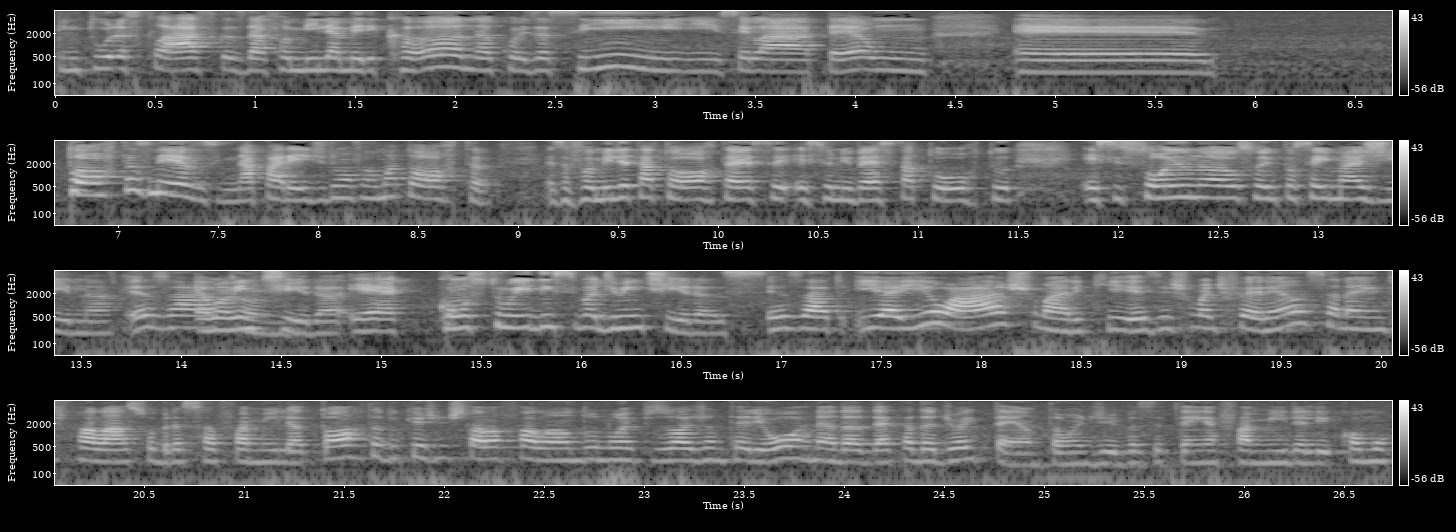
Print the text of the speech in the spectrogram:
pinturas clássicas da família americana, coisa assim, e sei lá, até um. É, tortas mesmo, assim, na parede de uma forma torta. Essa família tá torta, esse, esse universo tá torto, esse sonho não é o sonho que você imagina. Exato. É uma mentira. É construído em cima de mentiras. Exato. E aí eu acho, Mari, que existe uma diferença, né, entre falar sobre essa família torta do que a gente estava falando no episódio anterior, né, da década de 80, onde você tem a família ali como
